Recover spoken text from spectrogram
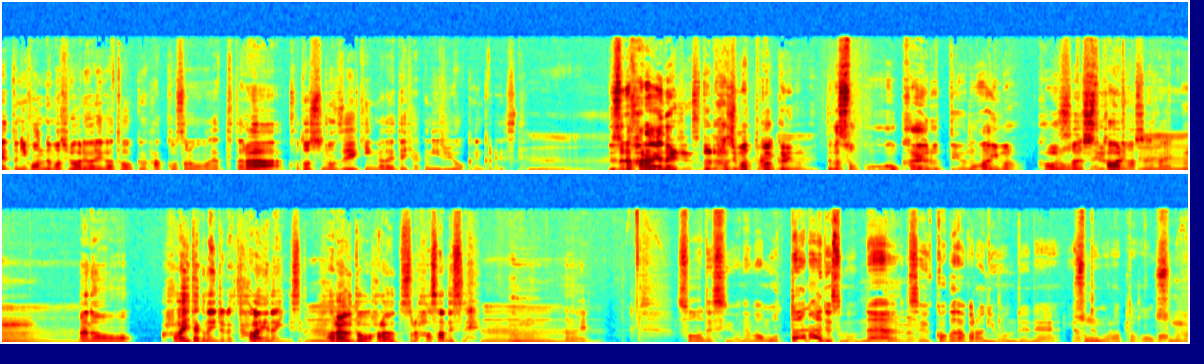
えっと、日本でもし我々がトークン発行そのままやってたら、今年の税金が大体120億円くらいですね。うん。でそれ払えないじゃないですか。だって始まったばっかりの、うん。はいだからそこを変えるっていうのは今変わろうそうですねとしてる変わりましたね。はい。うん。あの払いたくないんじゃなくて払えないんですよ。うん。払うと払うとその破産ですね。うん。うんはい。そうですよね、まあ、もったいないですもんね。もったいない。せっかくだから日本でねやってもらった方が。そうなんで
